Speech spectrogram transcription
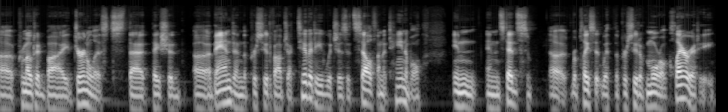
uh, promoted by journalists that they should uh, abandon the pursuit of objectivity, which is itself unattainable, in and instead uh, replace it with the pursuit of moral clarity,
